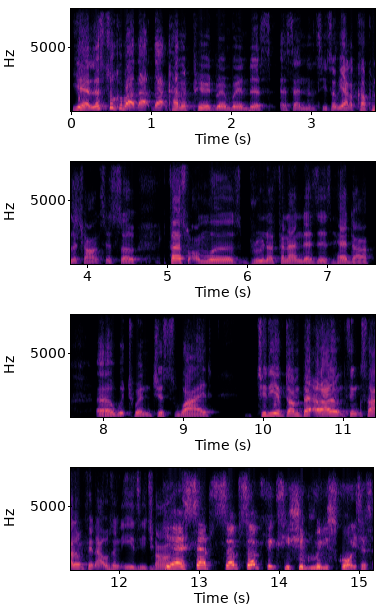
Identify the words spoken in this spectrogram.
Yeah, let's talk about that that kind of period when we're in this ascendancy. So we had a couple of chances. So the first one was Bruno Fernandes's header, uh, which went just wide. Should he have done better? I don't think so. I don't think that was an easy chance. Yeah, Seb Seb Seb thinks he should really score. He says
